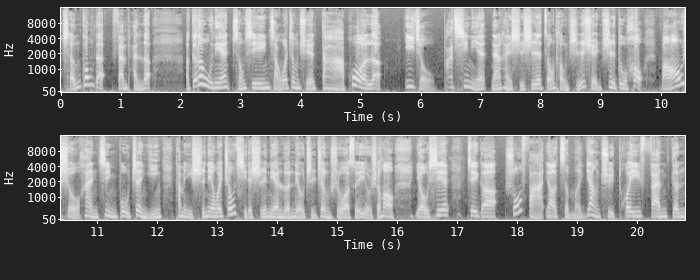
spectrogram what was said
成功的翻盘了，啊，隔了五年重新掌握政权，打破了。一九八七年，南韩实施总统直选制度后，保守和进步阵营他们以十年为周期的十年轮流执政说，所以有时候有些这个说法要怎么样去推翻跟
